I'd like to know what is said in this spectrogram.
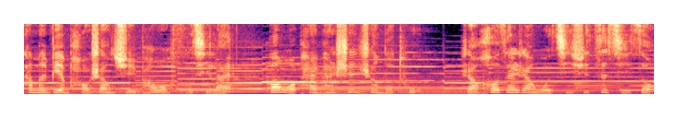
他们便跑上去把我扶起来，帮我拍拍身上的土，然后再让我继续自己走。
